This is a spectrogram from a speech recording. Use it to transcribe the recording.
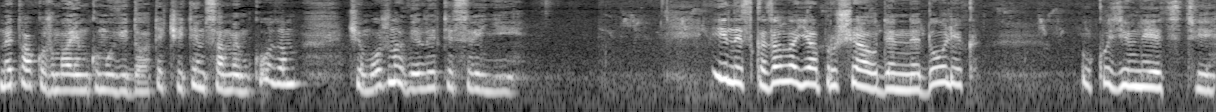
ми також маємо кому віддати, чи тим самим козам, чи можна вилити свині. І не сказала я про ще один недолік у козівництві.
